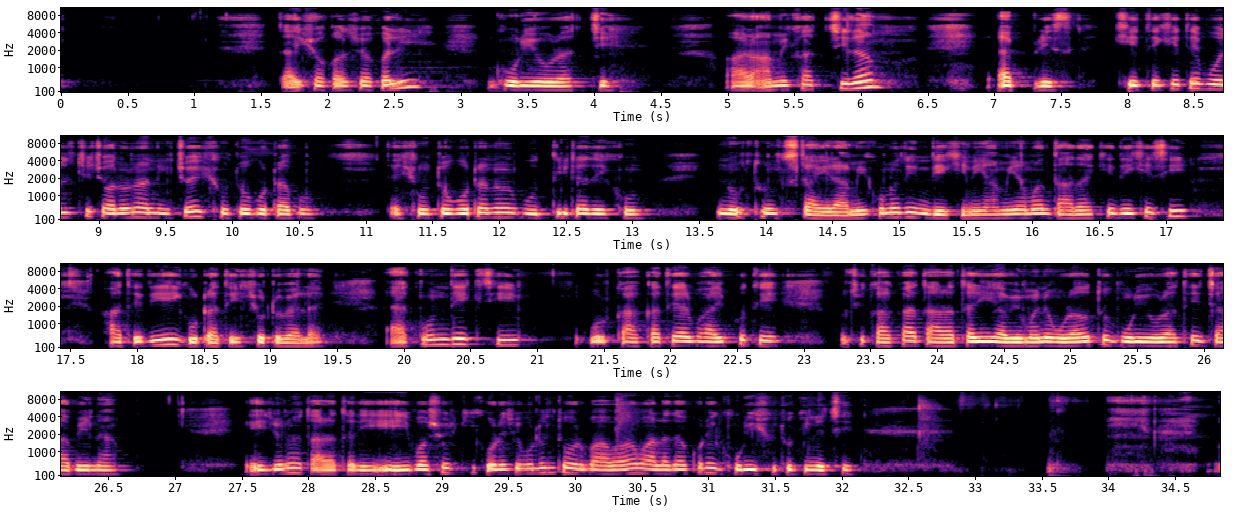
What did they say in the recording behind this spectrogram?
তাই সকাল সকালই ঘুড়ি ওড়াচ্ছে। আর আমি খাচ্ছিলাম অ্যাপ্রেস। খেতে খেতে বলছে, চলো না, নিচয় সুতো গোটাবো। তাই সুতো গোটানোর বুদ্ধিটা দেখুন, নতুন স্টাইল। আমি কোনো দিন দেখিনি। আমি আমার দাদাকে দেখেছি হাতে দিয়েই গোটাতে ছোটোবেলায়। এখন দেখছি ওর কাকাতে আর ভাইপোতে বলছে, কাকা, তাড়াতাড়ি হবে। মানে ওরাও তো ঘুড়ি ওড়াতে যাবে না। এই জন্য তাড়াতাড়ি, এই বছর কি করেছে বলুন তো? ওর বাবাও আলাদা করে ঘুড়ি সুতো কিনেছে।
